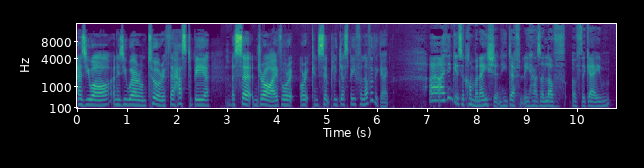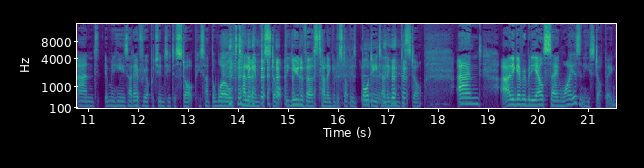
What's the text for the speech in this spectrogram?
as you are and as you were on tour, if there has to be a, a certain drive, or it or it can simply just be for love of the game. Uh, I think it's a combination. He definitely has a love of the game, and I mean, he's had every opportunity to stop. He's had the world telling him to stop, the universe telling him to stop, his body telling him to stop and I think everybody else saying, why isn't he stopping?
